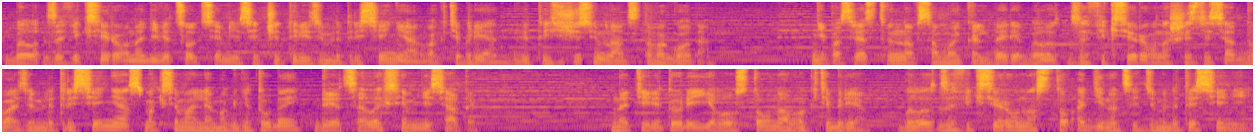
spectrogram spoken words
было зафиксировано 974 землетрясения в октябре 2017 года. Непосредственно в самой кальдере было зафиксировано 62 землетрясения с максимальной магнитудой 2,7. На территории Йеллоустоуна в октябре было зафиксировано 111 землетрясений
